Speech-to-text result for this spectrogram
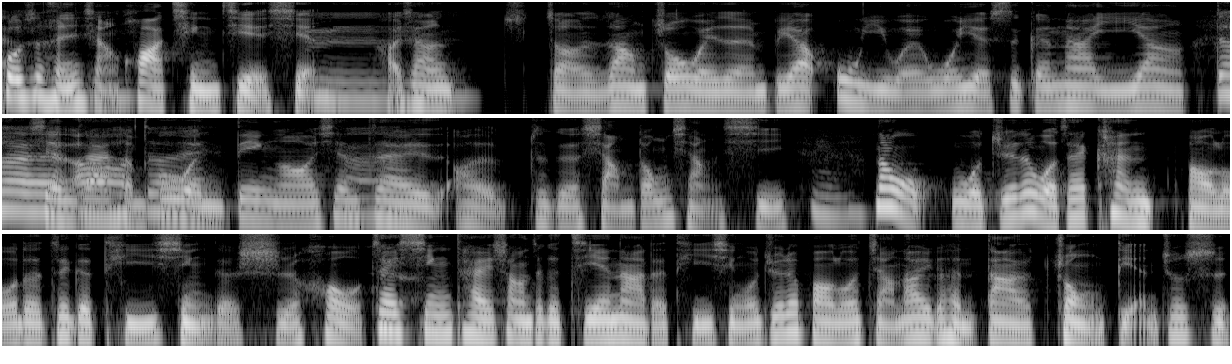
或是很想划清界限，嗯、好像找让周围的人不要误以为我也是跟他一样，对，现在很不稳定哦，哦现在、嗯、呃这个想东想西。嗯、那我我觉得我在看保罗的这个提醒的时候，在心态上这个接纳的提醒，嗯、我觉得保罗讲到一个很大的重点，就是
